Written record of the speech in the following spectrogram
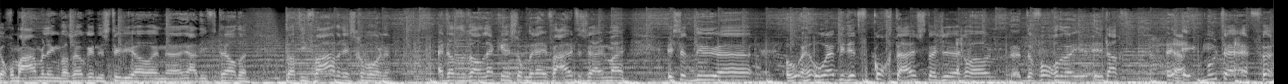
Jochem Ameling was ook in de studio. En uh, ja, die vertelde dat hij vader is geworden. En dat het wel lekker is om er even uit te zijn. Maar is het nu... Uh, hoe, hoe, heb je dit verkocht thuis? Dat je gewoon de volgende week... Je dacht, ja. ik moet er even...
